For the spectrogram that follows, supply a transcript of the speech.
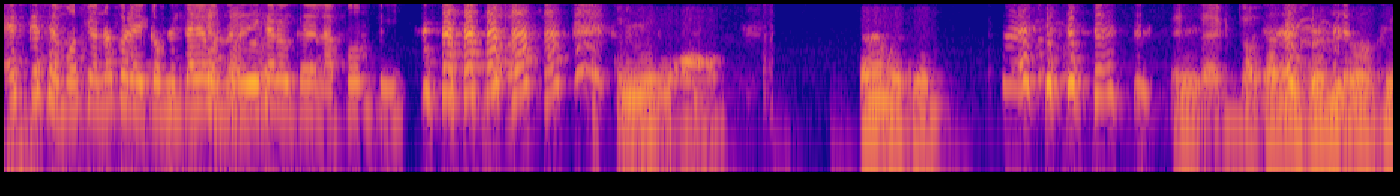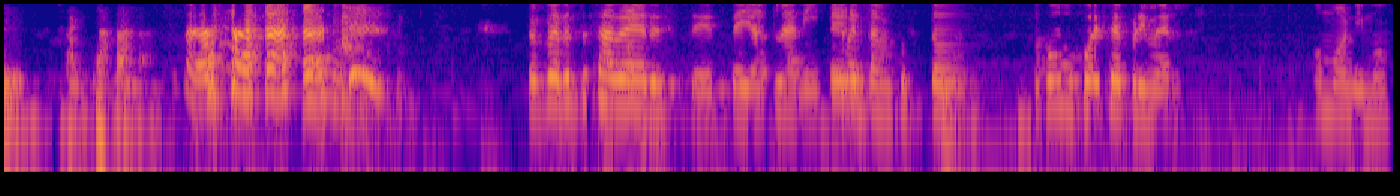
Es que se emocionó con el comentario cuando le dijeron que era la Pompi. Exacto. Pero tú saber, este, Teyatlani, cuéntame un poquito cómo fue ese primer homónimo.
